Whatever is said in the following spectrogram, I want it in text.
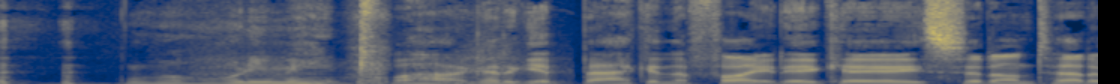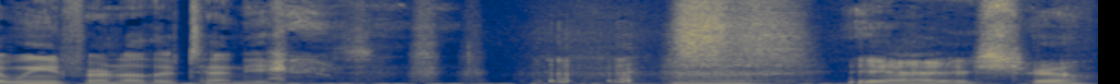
well, what do you mean? Wow, I got to get back in the fight, aka sit on Tatooine for another 10 years. Yeah, it's true.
